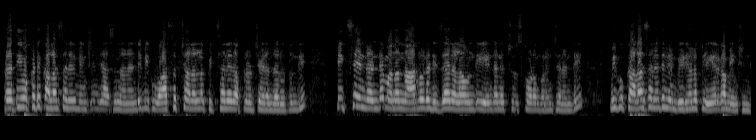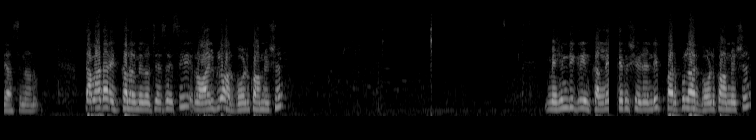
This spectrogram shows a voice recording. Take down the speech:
ప్రతి ఒక్కటి కలర్స్ అనేది మెన్షన్ చేస్తున్నానండి. మీకు వాట్సాప్ ఛానల్లో పిక్స్ అనేది అప్లోడ్ చేయడం జరుగుతుంది. పిక్స్ ఏంటంటే మనం నార్మల్గా డిజైన్ ఎలా ఉంది ఏంటనేది చూసుకోవడం గురించేనండి. మీకు కలర్స్ అనేది నేను వీడియోలో క్లియర్గా మెన్షన్ చేస్తున్నాను. టమాటా రెడ్ కలర్ మీద వచ్చేసేసి royal blue or gold combination. Mehndi green colour shade అండి. Purple or gold combination.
